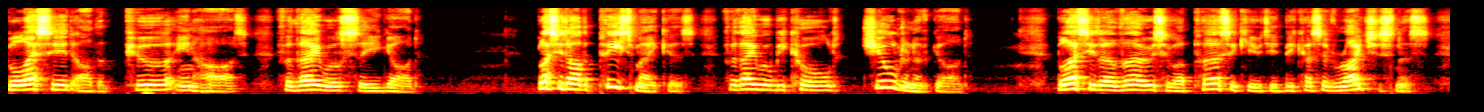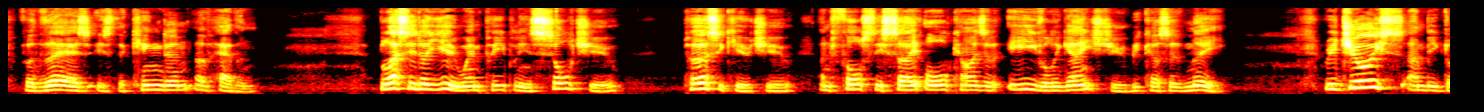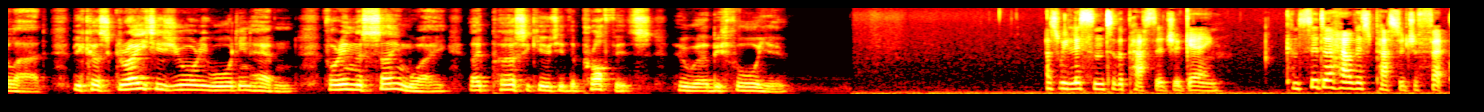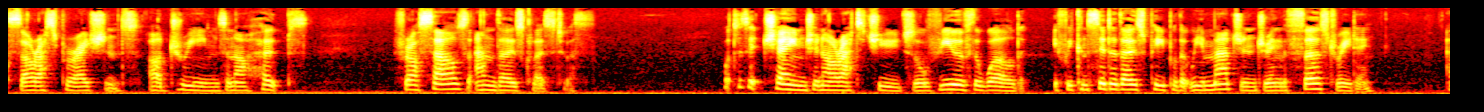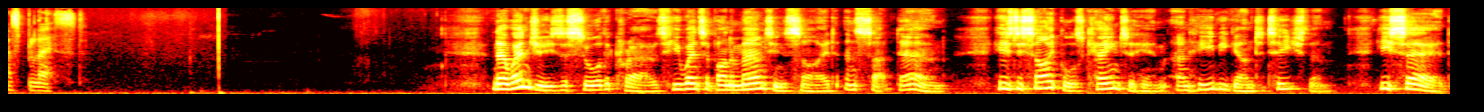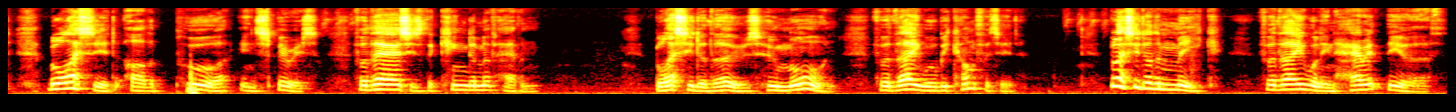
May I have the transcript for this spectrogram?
Blessed are the pure in heart, for they will see God. Blessed are the peacemakers, for they will be called children of God. Blessed are those who are persecuted because of righteousness, for theirs is the kingdom of heaven. Blessed are you when people insult you persecute you, and falsely say all kinds of evil against you because of me. Rejoice and be glad, because great is your reward in heaven, for in the same way they persecuted the prophets who were before you. As we listen to the passage again, consider how this passage affects our aspirations, our dreams, and our hopes for ourselves and those close to us. What does it change in our attitudes or view of the world if we consider those people that we imagined during the first reading as blessed? Now, when Jesus saw the crowds, he went upon a mountainside and sat down. His disciples came to him, and he began to teach them. He said, Blessed are the poor in spirit, for theirs is the kingdom of heaven. Blessed are those who mourn, for they will be comforted. Blessed are the meek, for they will inherit the earth.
